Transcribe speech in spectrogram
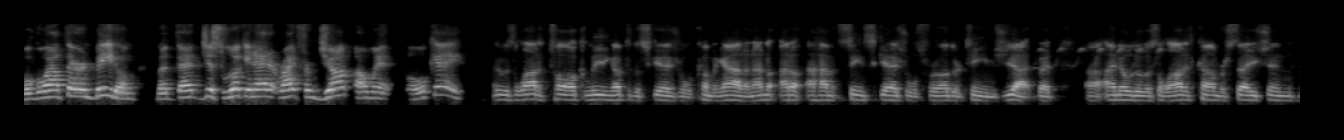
We'll go out there and beat them, but that just looking at it right from jump, I went, okay. There was a lot of talk leading up to the schedule coming out, and I know I, don't, I haven't seen schedules for other teams yet, but uh, I know there was a lot of conversation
